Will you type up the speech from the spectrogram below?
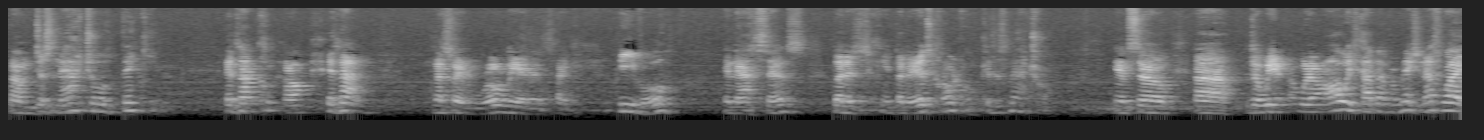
from just natural thinking. It's not, uh, it's not necessarily worldly, it's like evil in that sense, but it's but it is carnal because it's natural. And so, uh, so we we always have information. That's why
